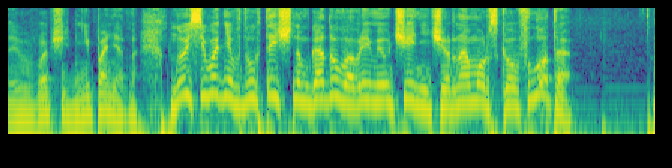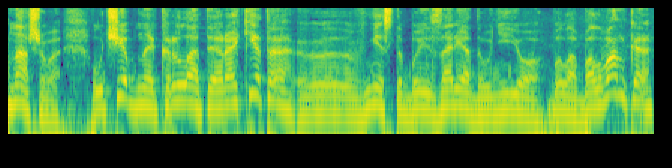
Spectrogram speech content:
э, вообще непонятно. Ну и сегодня в 2000 году во время учений Черноморского флота нашего. Учебная крылатая ракета э, вместо боезаряда у нее была болванка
